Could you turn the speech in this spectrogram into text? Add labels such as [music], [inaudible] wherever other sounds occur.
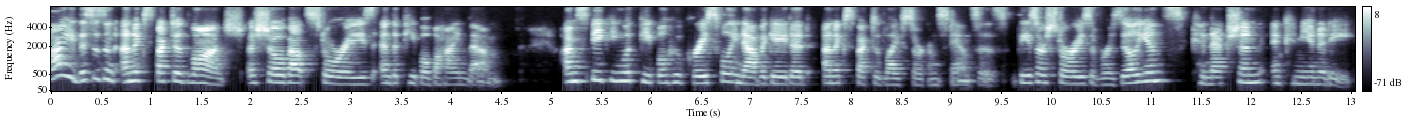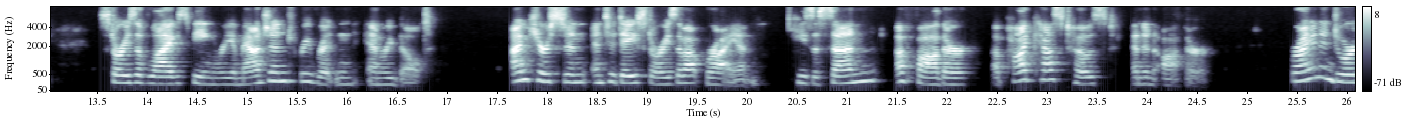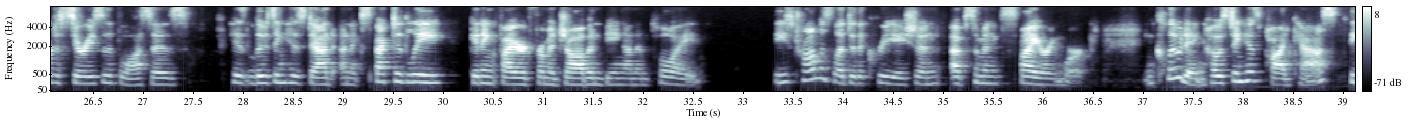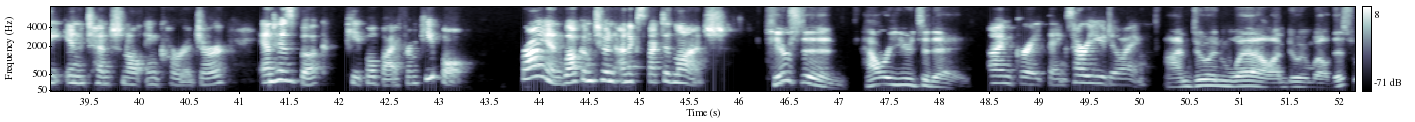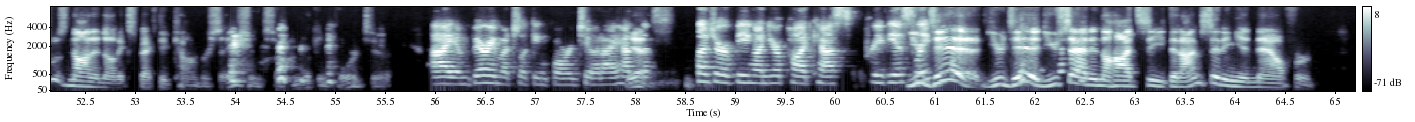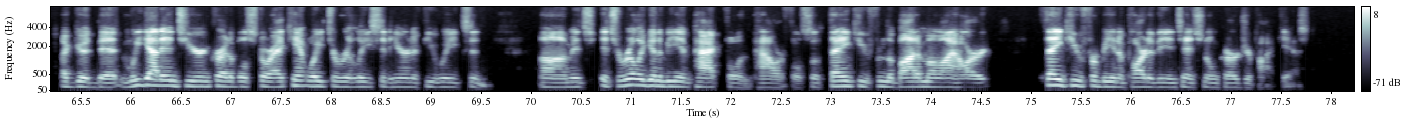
Hi, this is an unexpected launch, a show about stories and the people behind them. I'm speaking with people who gracefully navigated unexpected life circumstances. These are stories of resilience, connection, and community, stories of lives being reimagined, rewritten, and rebuilt. I'm Kirsten, and today's story is about Brian. He's a son, a father, a podcast host, and an author. Brian endured a series of losses his losing his dad unexpectedly, getting fired from a job and being unemployed. These traumas led to the creation of some inspiring work, including hosting his podcast, The Intentional Encourager, and his book, People Buy From People. Brian, welcome to an unexpected launch. Kirsten, how are you today? I'm great, thanks. How are you doing? I'm doing well. I'm doing well. This was not an unexpected conversation, so I'm looking forward to it. I am very much looking forward to it. I had yes. the pleasure of being on your podcast previously. You did. You did. You sat in the hot seat that I'm sitting in now for a good bit. And we got into your incredible story. I can't wait to release it here in a few weeks. And um, it's it's really going to be impactful and powerful. So thank you from the bottom of my heart. Thank you for being a part of the Intentional Encourager podcast.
